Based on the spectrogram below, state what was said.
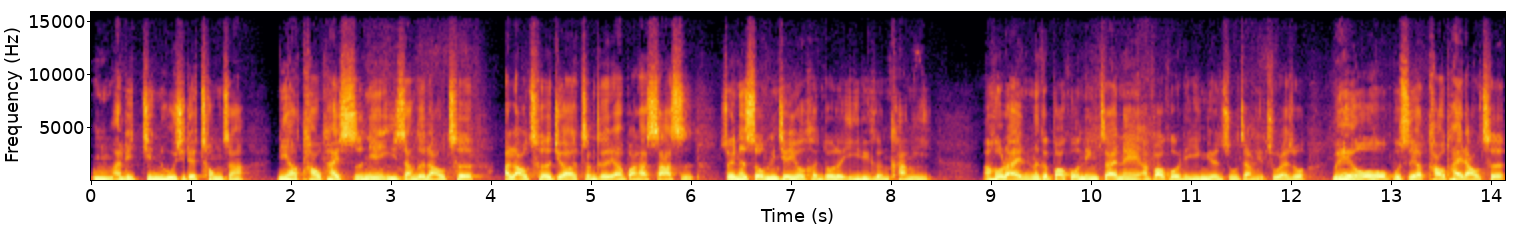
嗯，啊，你进户是在冲啥？你要淘汰十年以上的老车。啊，老车就要整个要把它杀死，所以那时候民间有很多的疑虑跟抗议。啊，后来那个包括您在内啊，包括李应元署长也出来说，没有，我不是要淘汰老车，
